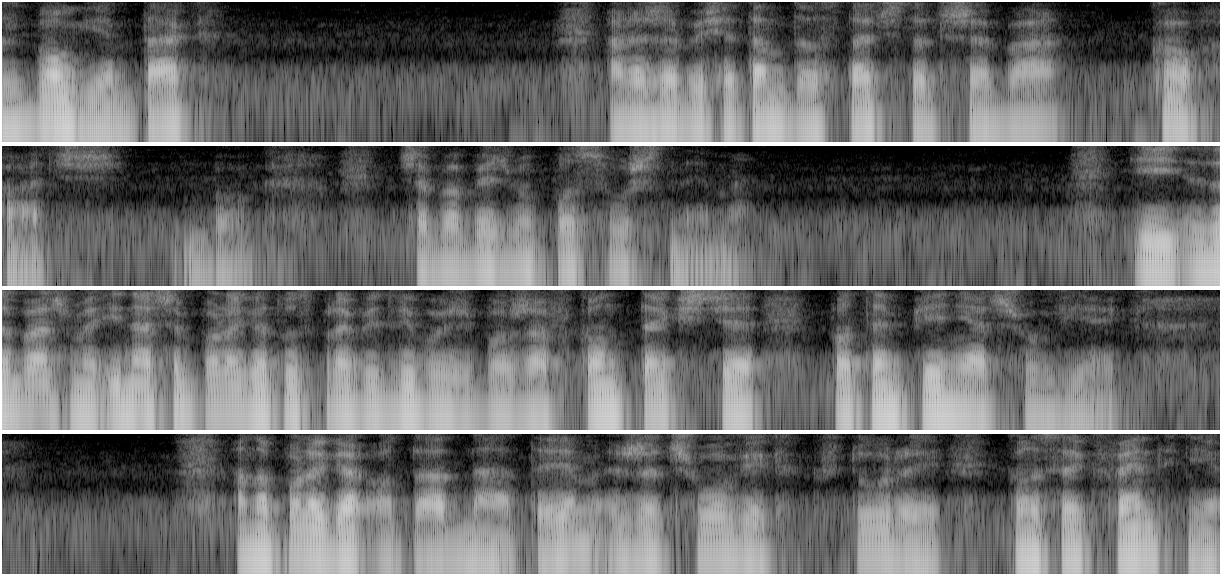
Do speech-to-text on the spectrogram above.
z Bogiem, tak? Ale żeby się tam dostać, to trzeba kochać Boga. Trzeba być mu posłusznym. I zobaczmy, i na czym polega tu sprawiedliwość Boża w kontekście potępienia człowieka. Ona polega o- na tym, że człowiek, który konsekwentnie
